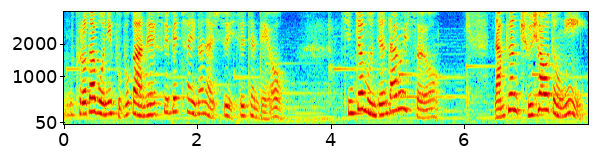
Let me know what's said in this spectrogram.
음, 그러다 보니 부부간의 수입의 차이가 날 수 있을 텐데요. 진짜 문제는 따로 있어요. 남편 주샤오동이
